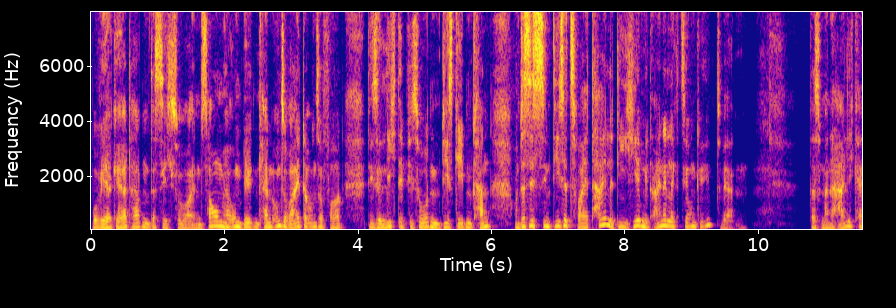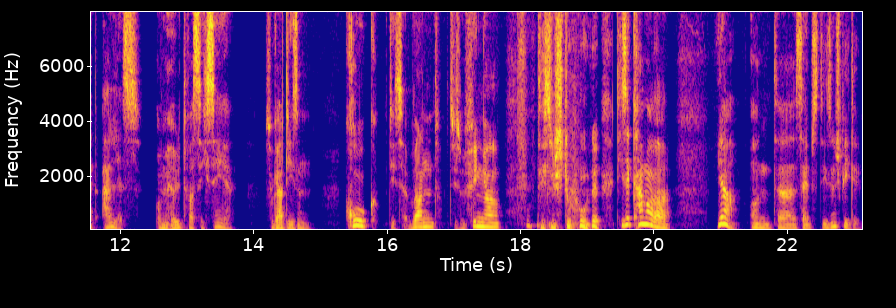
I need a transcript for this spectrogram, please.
wo wir ja gehört haben, dass sich so ein Saum herumbilden kann und so weiter und so fort. Diese Lichtepisoden, die es geben kann. Und das ist, sind diese zwei Teile, die hier mit einer Lektion geübt werden. Dass meine Heiligkeit alles umhüllt, was ich sehe. Sogar diesen Krug, diese Wand, diesen Finger, diesen Stuhl, diese Kamera. Ja, und äh, selbst diesen Spiegel.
